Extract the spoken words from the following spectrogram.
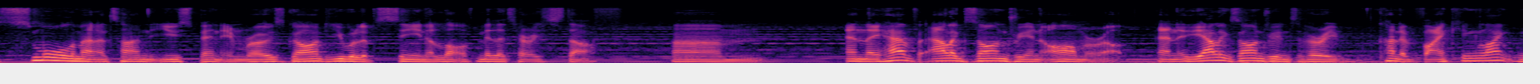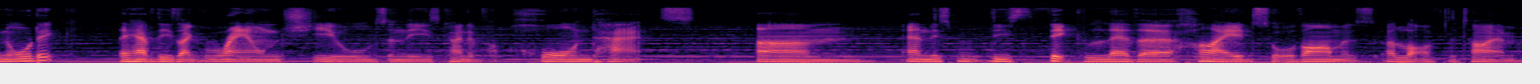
small amount of time that you spent in Roseguard, you will have seen a lot of military stuff. Um, and they have Alexandrian armor up. And the Alexandrians are very kind of Viking like, Nordic. They have these like round shields and these kind of horned hats. Um, and this these thick leather hide sort of armors a lot of the time.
